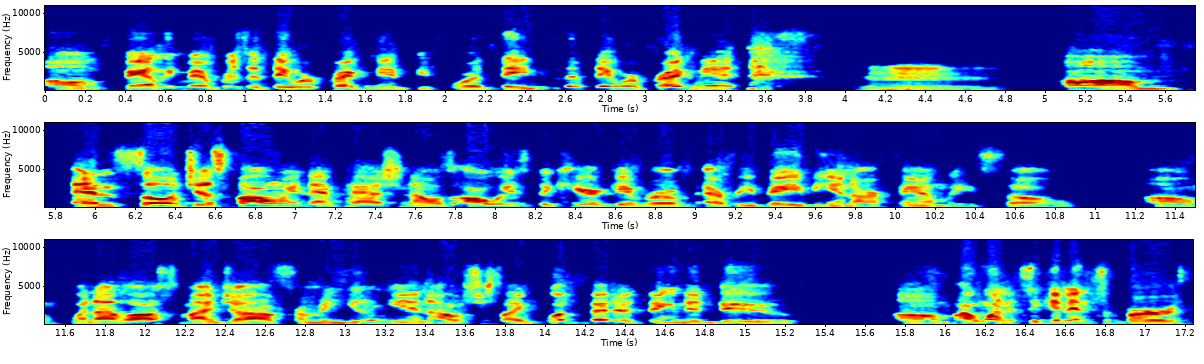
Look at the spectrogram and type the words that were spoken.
um, family members that they were pregnant before they knew that they were pregnant. Mm. um, and so just following that passion, I was always the caregiver of every baby in our family. So um, when I lost my job from a union, I was just like, what better thing to do? Um, I wanted to get into birth.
